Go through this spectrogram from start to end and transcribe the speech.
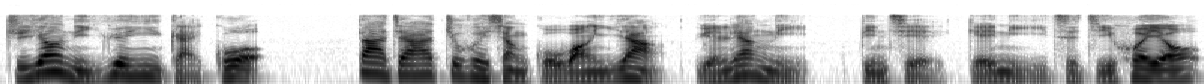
只要你愿意改过，大家就会像国王一样原谅你，并且给你一次机会哦。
